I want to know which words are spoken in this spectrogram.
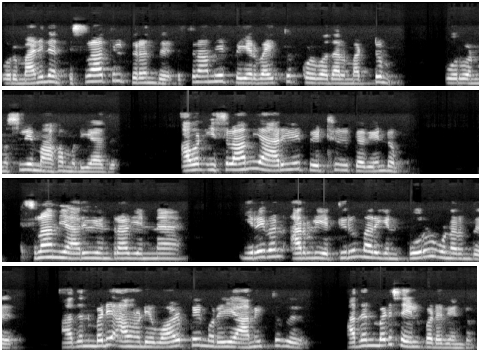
ஒரு மனிதன் இஸ்லாத்தில் பிறந்து இஸ்லாமிய பெயர் வைத்துக் கொள்வதால் மட்டும் ஒருவன் முஸ்லீமாக முடியாது. அவன் இஸ்லாமிய அறிவை பெற்றிருக்க வேண்டும். இஸ்லாமிய அறிவு என்றால் என்ன? இறைவன் அருளிய திருமறையின் பொருள் உணர்ந்து அதன்படி அவனுடைய வாழ்க்கை முறையை அமைத்து அதன்படி செயல்பட வேண்டும்.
